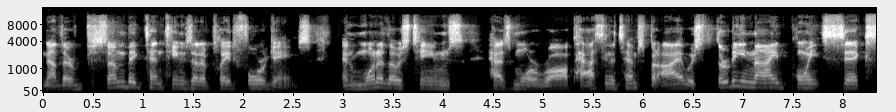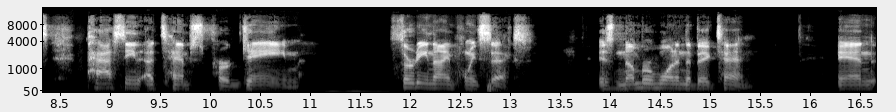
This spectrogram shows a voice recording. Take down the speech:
Now, there are some Big Ten teams that have played four games, and one of those teams has more raw passing attempts, but Iowa's 39.6 passing attempts per game. 39.6 is number one in the Big Ten. And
